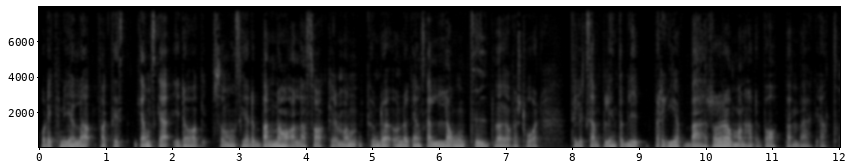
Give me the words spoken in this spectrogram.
Och det kunde gälla faktiskt ganska idag som man ser det banala saker. Man kunde under ganska lång tid vad jag förstår till exempel inte bli brevbärare om man hade vapenvägrat.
